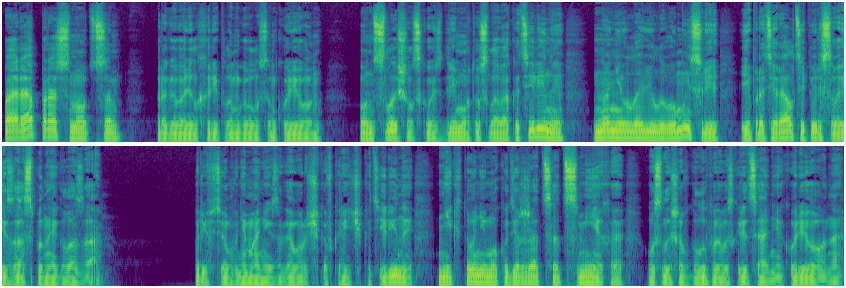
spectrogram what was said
пора проснуться», — проговорил хриплым голосом Курион. Он слышал сквозь дремоту слова Катерины, но не уловил его мысли — и протирал теперь свои заспанные глаза. При всем внимании заговорщиков к речи Катерины никто не мог удержаться от смеха, услышав глупое восклицание Куриона.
